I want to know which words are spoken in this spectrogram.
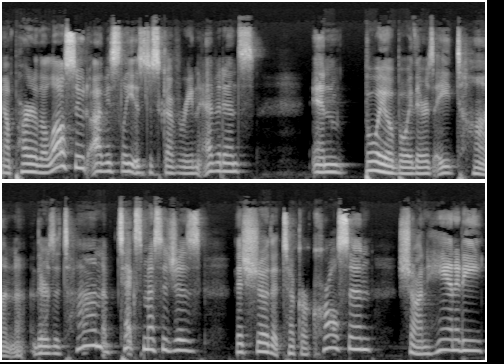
Now, part of the lawsuit obviously is discovering evidence, and boy, oh boy, there's a ton. There's a ton of text messages that show that Tucker Carlson, Sean Hannity,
